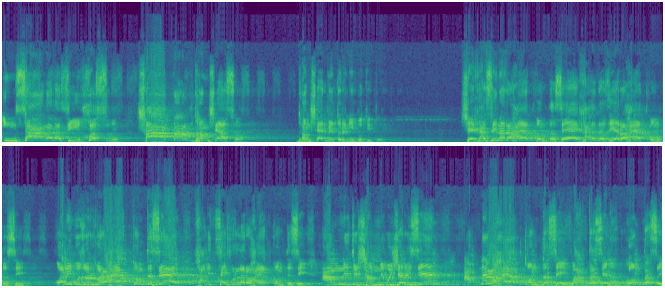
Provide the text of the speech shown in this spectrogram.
ইনসান আলাফি খসর। সব মানুষ ধ্বংসে আছো। ধ্বংসের ভেতরে নিপতিত। শেখ হাসিনারও হায়াত কমতেছে, খালেদা জিয়ারও হায়াত কমতেছে, অলি বুজুর্গরও হায়াত কমতেছে, খালিদ সাইফুল্লাহরও হায়াত কমতেছে। আপনি যে সামনে বসে রয়েছেন আপনারও হায়াত কমতাছে, বাড়তাছে না, কমতাছে।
